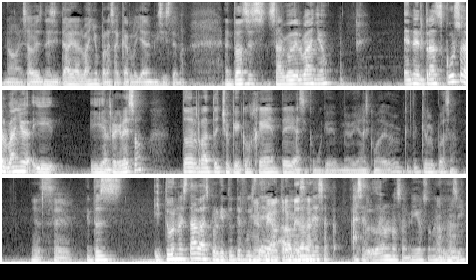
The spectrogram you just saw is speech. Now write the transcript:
No, esa vez necesitaba ir al baño para sacarlo ya de mi sistema. Entonces salgo del baño. En el transcurso del baño y, y el regreso, todo el rato choqué con gente, así como que me veían así como de, "Oh, ¿qué, qué le pasa? Ya sé. Entonces, y tú no estabas porque tú te fuiste fui a otra mesa. a saludar a unos amigos, una cosa así.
